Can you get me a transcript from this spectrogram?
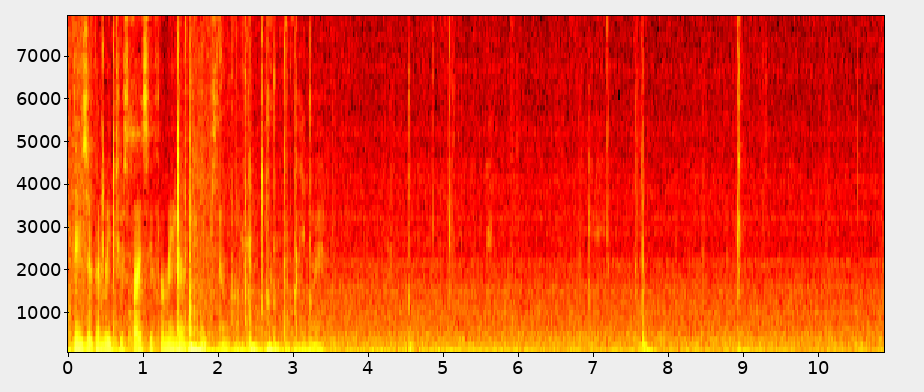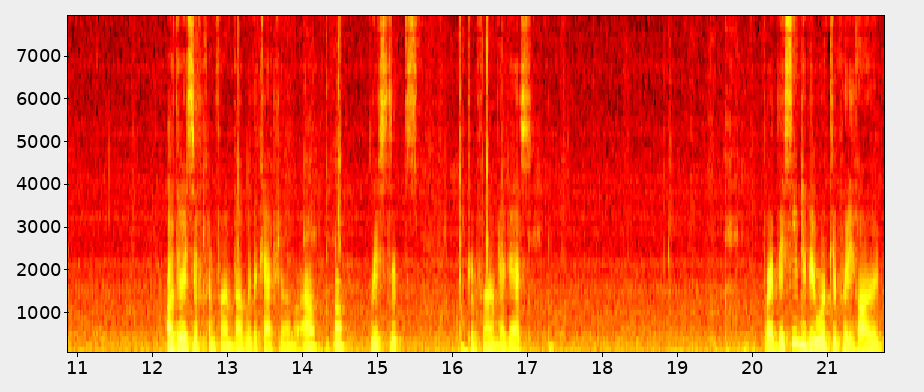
things are going to be too spicy for me here. Oops, away. Oh, there is a confirmed bug with the capture level. Oh, well, at least it's confirmed, I guess. But they seem to be working pretty hard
